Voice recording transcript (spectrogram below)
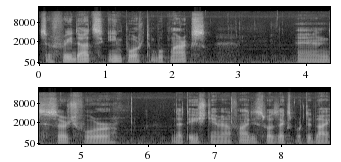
So three dots import bookmarks and search for that HTML file. This was exported by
